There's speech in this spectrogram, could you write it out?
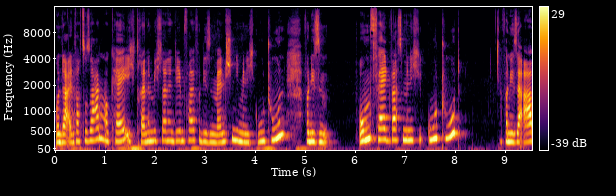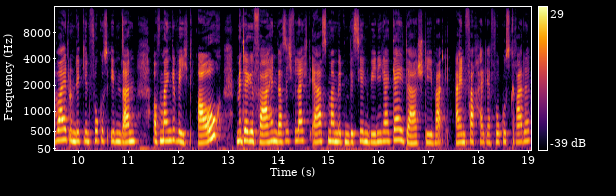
Und da einfach zu sagen, okay, ich trenne mich dann in dem Fall von diesen Menschen, die mir nicht gut tun, von diesem Umfeld, was mir nicht gut tut, von dieser Arbeit und leg den Fokus eben dann auf mein Gewicht. Auch mit der Gefahr hin, dass ich vielleicht erstmal mit ein bisschen weniger Geld dastehe, weil einfach halt der Fokus gerade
